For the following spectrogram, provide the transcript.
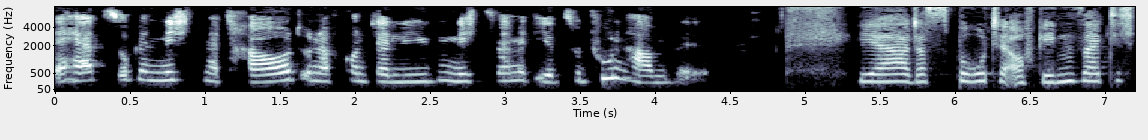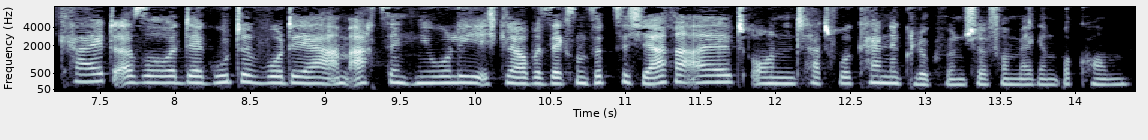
der Herzogin nicht mehr traut und aufgrund der Lügen nichts mehr mit ihr zu tun haben will. Ja, das beruht ja auf Gegenseitigkeit. Also der Gute wurde ja am 18. Juli, ich glaube, 76 Jahre alt und hat wohl keine Glückwünsche von Megan bekommen.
